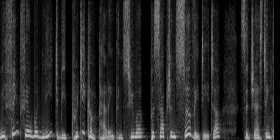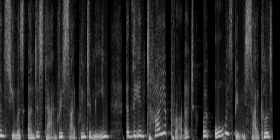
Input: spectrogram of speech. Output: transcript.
we think there would need to be pretty compelling consumer perception survey data suggesting consumers understand recycling to mean that the entire product will always be recycled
